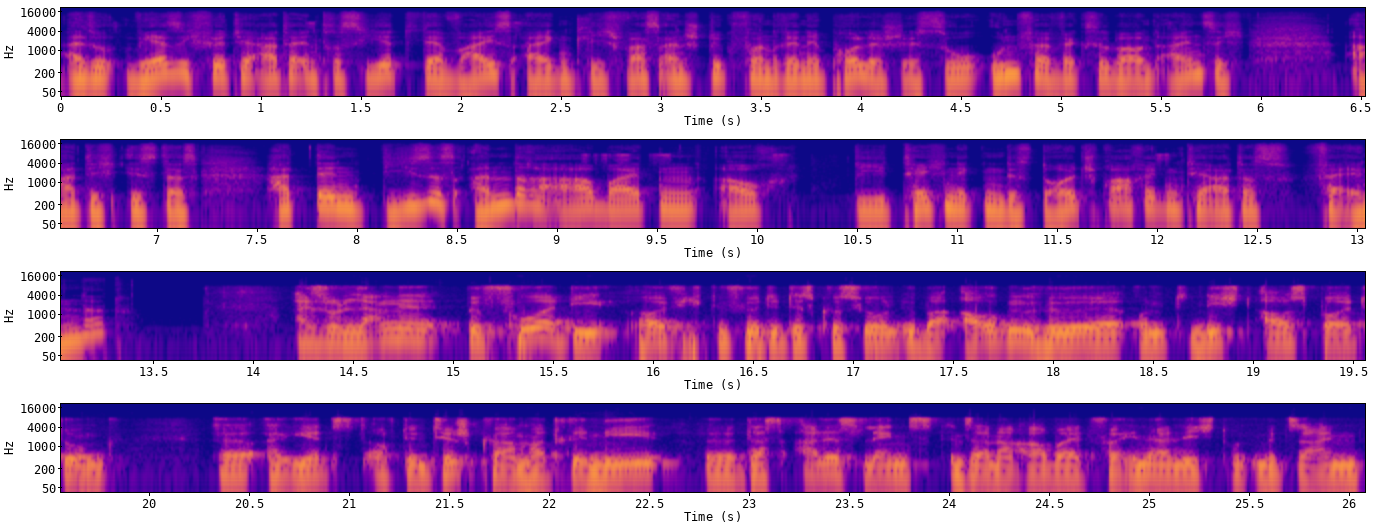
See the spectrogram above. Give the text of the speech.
Also wer sich für Theater interessiert, der weiß eigentlich, was ein Stück von René Polish ist. So unverwechselbar und einzigartig ist das. Hat denn dieses andere Arbeiten auch die Techniken des deutschsprachigen Theaters verändert? Also lange bevor die häufig geführte Diskussion über Augenhöhe und Nichtausbeutung äh, jetzt auf den Tisch kam, hat René äh, das alles längst in seiner Arbeit verinnerlicht und mit seinen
